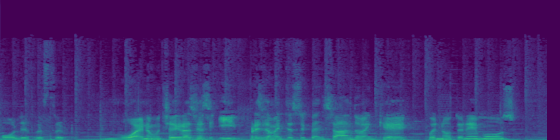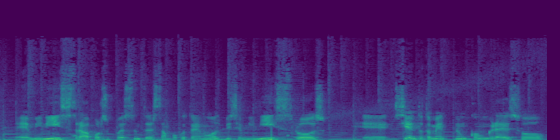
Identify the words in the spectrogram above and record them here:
Ole Restrepo. Bueno, muchas gracias. Y precisamente estoy pensando en que pues no tenemos eh, ministra, por supuesto, entonces tampoco tenemos viceministros. Eh, siento también un Congreso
